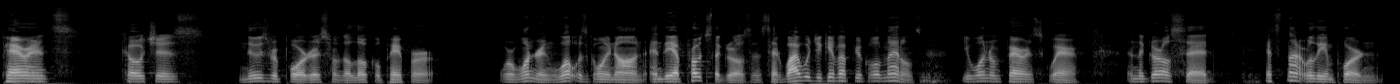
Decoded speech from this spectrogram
Parents, coaches, news reporters from the local paper were wondering what was going on, and they approached the girls and said, Why would you give up your gold medals? You won them fair and square. And the girls said, It's not really important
